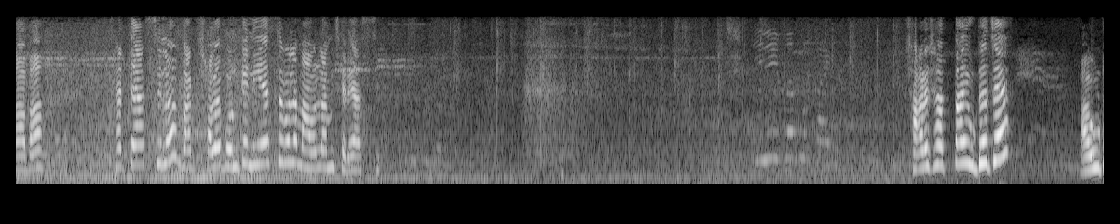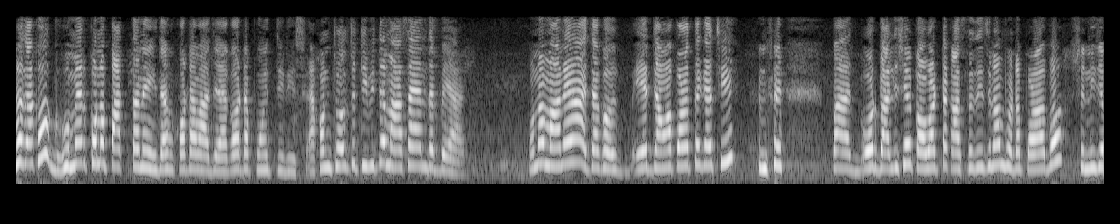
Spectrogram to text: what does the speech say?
বাবা ছাড়তে আসছিল বাট সবাই বোনকে নিয়ে এসছে বলে মা বলে আমি ছেড়ে আসছি। সাড়ে সাতটায় উঠেছে। আর উঠে দেখো, ঘুমের কোনো পাত্তা নেই। দেখো, কটা বাজে, এগারোটা পঁয়ত্রিশ। এখন চলছে টিভিতে মাসা অ্যান্ড দ্য বেয়ার কোনো মানে হয়? দেখো, এর জামা পরাতে গেছি। ওর বালিশের কভারটা কাচতে দিয়েছিলাম ওটা পরাবো। সে নিজে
